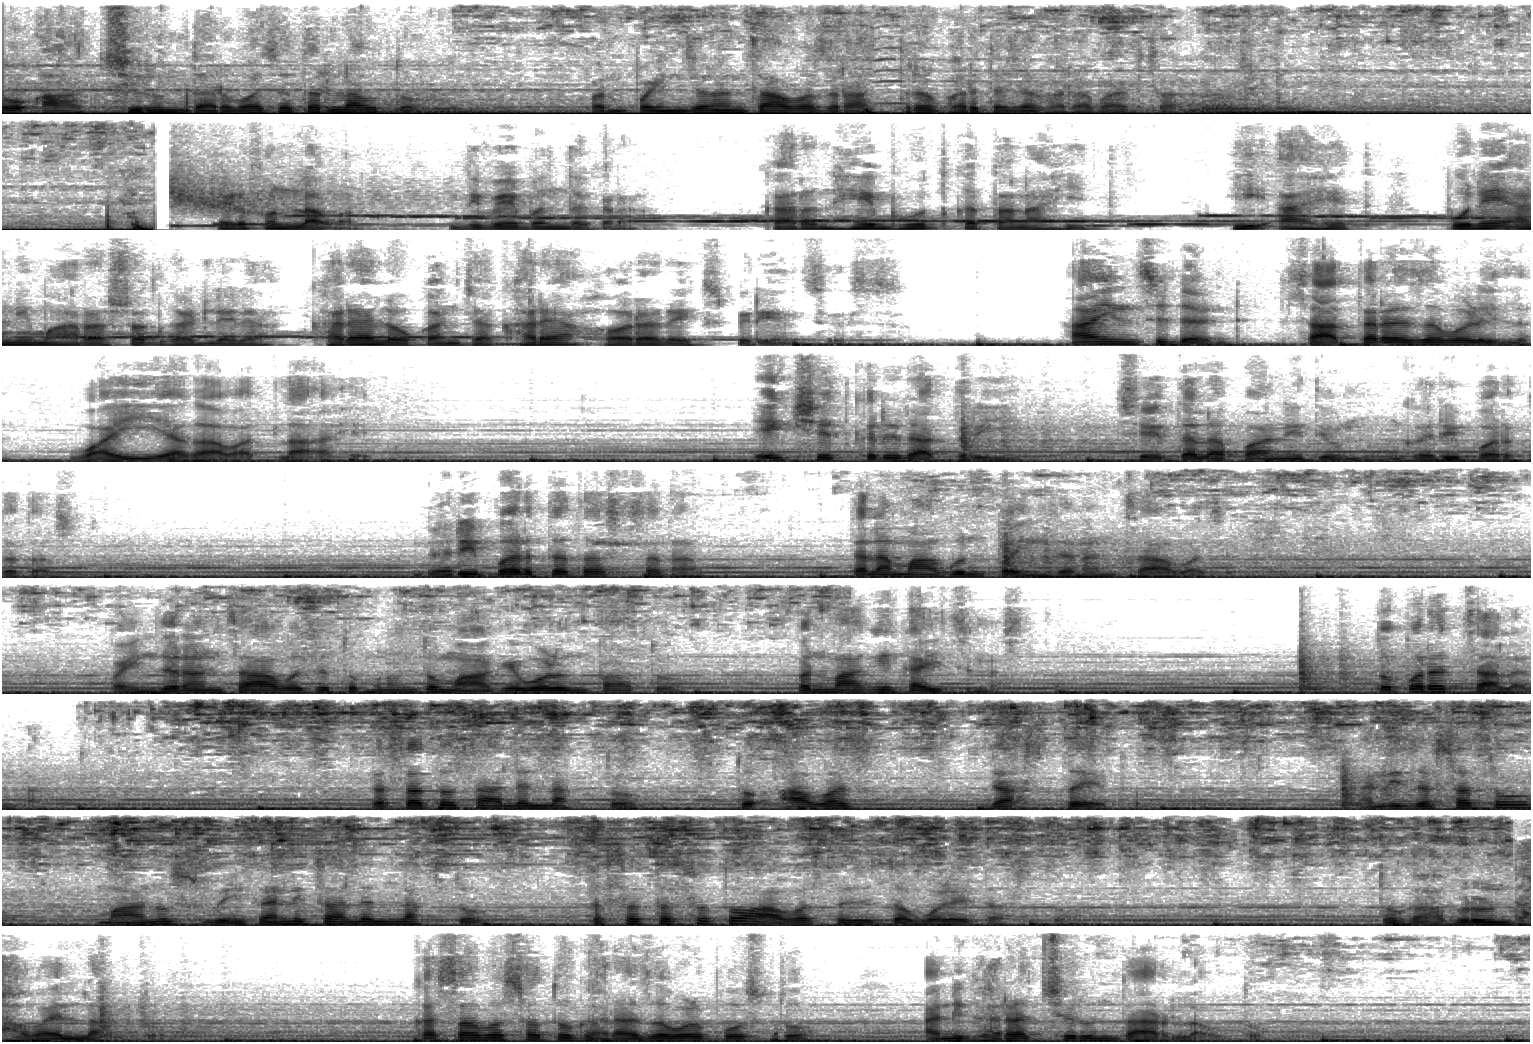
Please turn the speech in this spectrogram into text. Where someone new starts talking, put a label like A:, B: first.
A: तो आत शिरून दरवाजा तर लावतो पण पैंजणांचा आवाज रात्रभर त्याच्या घराबाहेर चालू असतो. हेडफोन लावा दिवे बंद करा कारण हे भूत कथा नाहीत. ही आहेत पुणे आणि महाराष्ट्रात घडलेल्या खऱ्या लोकांच्या खऱ्या हॉरर एक्सपिरियन्सेस हा इन्सिडेंट साताऱ्याजवळील वाई या गावातला आहे. एक शेतकरी रात्री शेताला पाणी देऊन घरी परतत असतो. घरी परतत असताना त्याला मागून पैंजणांचा आवाज येतो. पैंजरांचा आवाज येतो म्हणून तो मागे वळून पाहतो पण मागे काहीच नसतं. तो परत चालायला लागतो. जसा तो चालायला लागतो तो आवाज जास्त येतो. आणि जसा तो माणूस वेगाने चालायला लागतो तसा तसा तो आवाज त्याच्याजवळ येत असतो. तो घाबरून धावायला लागतो. कसा बसा तो घराजवळ पोचतो आणि घरात शिरून दार लावतो.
